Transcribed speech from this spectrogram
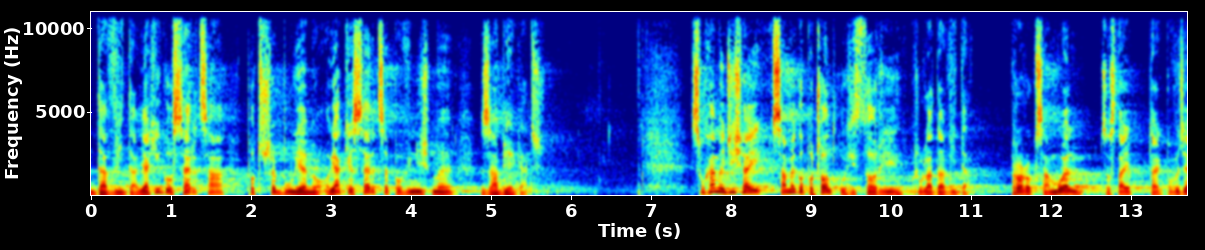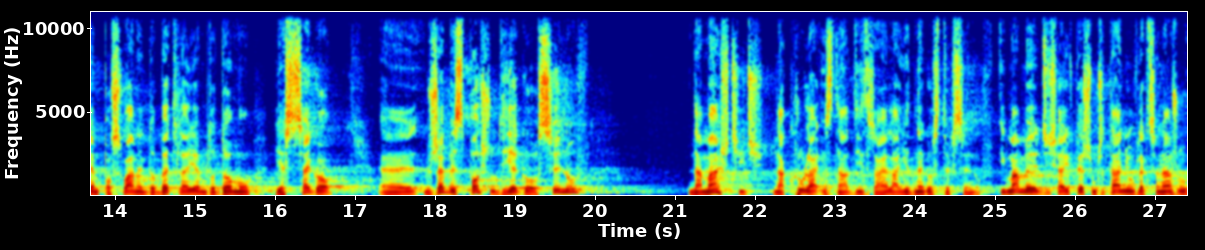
Dawida? Jakiego serca potrzebujemy? O jakie serce powinniśmy zabiegać? Słuchamy dzisiaj samego początku historii króla Dawida. Prorok Samuel zostaje, tak jak powiedziałem, posłany do Betlejem, do domu Jessego, e, żeby spośród jego synów namaścić na króla nad Izraela jednego z tych synów. I mamy dzisiaj w pierwszym czytaniu, w lekcjonarzu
